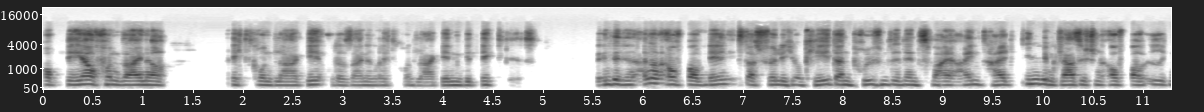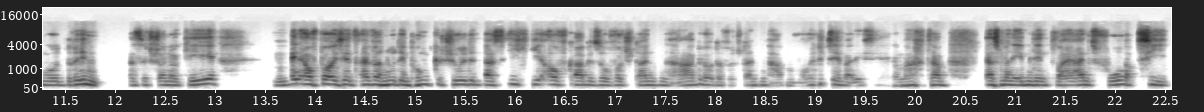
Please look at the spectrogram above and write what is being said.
ob der von seiner Rechtsgrundlage oder seinen Rechtsgrundlagen gedeckt ist. Wenn Sie den anderen Aufbau wählen, ist das völlig okay. Dann prüfen Sie den 2.1 halt in dem klassischen Aufbau irgendwo drin. Das ist schon okay. Mein Aufbau ist jetzt einfach nur dem Punkt geschuldet, dass ich die Aufgabe so verstanden habe oder verstanden haben wollte, weil ich sie ja gemacht habe, dass man eben den 2.1 vorzieht.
